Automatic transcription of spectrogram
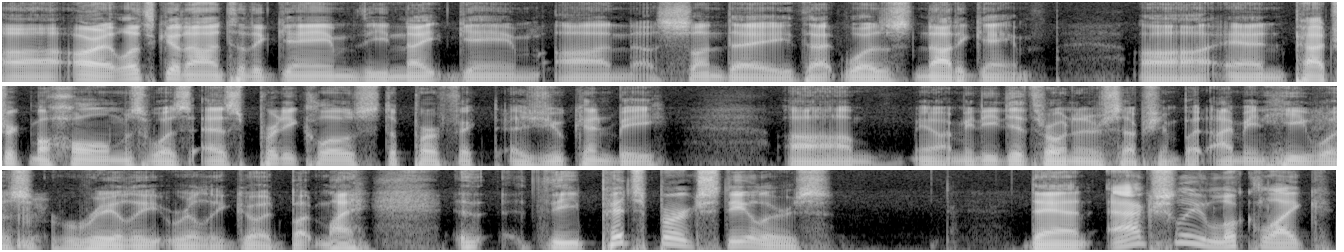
Uh, all right, let's get on to the game, the night game on uh, Sunday that was not a game. Uh, and Patrick Mahomes was as pretty close to perfect as you can be. Um, you know, I mean, he did throw an interception, but I mean, he was really, really good. But my, the Pittsburgh Steelers, Dan, actually look like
